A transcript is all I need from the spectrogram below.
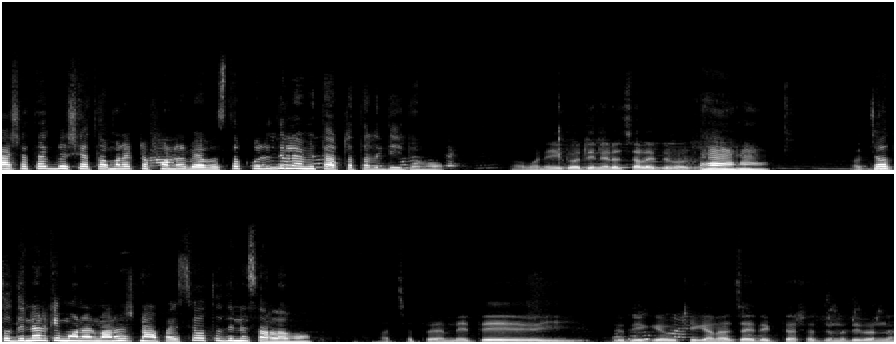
পাশে থাকবে সে তো আমার একটা ফোনের ব্যবস্থা করে দিলে আমি তারটা তারে দিয়ে দেবো। মানে এই কদিন এটা চালাইতে পারবে? হ্যাঁ হ্যাঁ। আচ্ছা। যতদিন আর কি মনের মানুষ না পাইছে ততদিনে চালাবো। আচ্ছা তো এমনিতে যদি কেউ ঠিকানা চাই দেখতে আসার জন্য দিবেন না?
